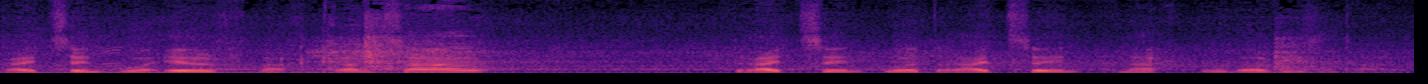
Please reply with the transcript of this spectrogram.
Dreizehn Uhr elf nach Kranzal, 13.13 Uhr nach Oberwiesenthal.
